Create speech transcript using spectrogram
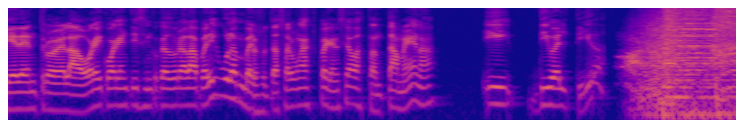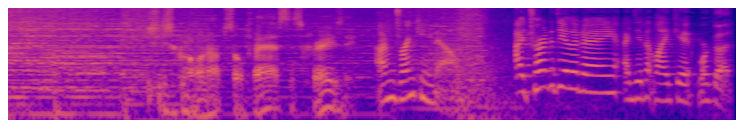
que dentro de la hora y 45 que dura la película, en resulta ser una experiencia bastante amena y divertida. She's growing up so fast, it's crazy. I'm drinking now. I tried it the other day. I didn't like it. We're good.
